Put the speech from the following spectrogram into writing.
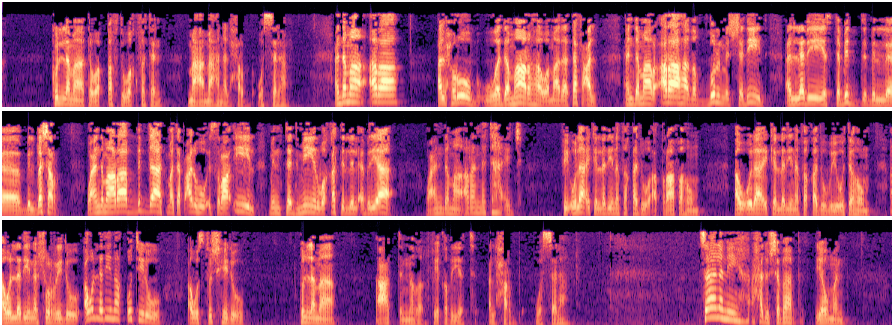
كلما توقفت وقفة مع معنى الحرب والسلام. عندما أرى الحروب ودمارها وماذا تفعل عندما أرى هذا الظلم الشديد الذي يستبد بال- بالبشر وعندما أرى بالذات ما تفعله إسرائيل من تدمير وقتل للأبرياء وعندما أرى النتائج في أولئك الذين فقدوا أطرافهم أو أولئك الذين فقدوا بيوتهم أو الذين شردوا أو الذين قتلوا أو استشهدوا. كلما أعدت النظر في قضية الحرب والسلام. سألني أحد الشباب يوما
